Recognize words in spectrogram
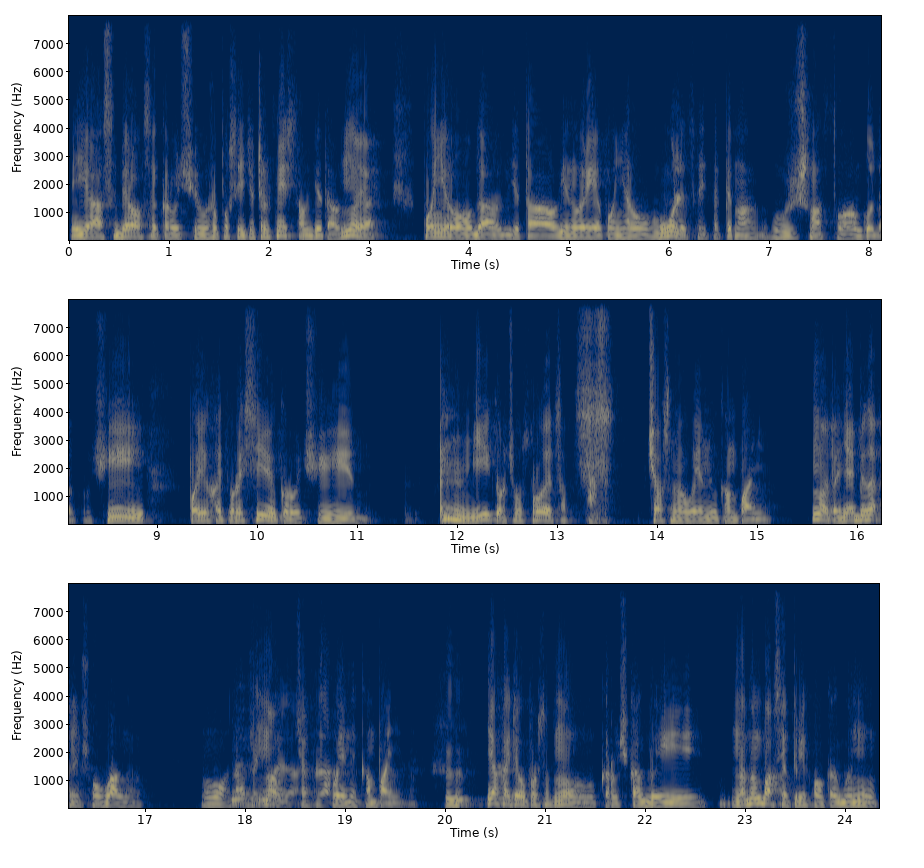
Я собирался, короче, уже после этих трех месяцев где-то, ну, я планировал, да, где-то в январе я планировал уволиться, где-то 15, уже 16 года, короче, и поехать в Россию, короче, и, и, короче, устроиться в частную военную компанию. Ну, это не обязательно, что Вагнер. Вот. Ну, я понимаю, Много да, военных компаний. Мгм. Я хотел просто, ну, короче, как бы и на Донбасс я приехал, как бы, ну,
